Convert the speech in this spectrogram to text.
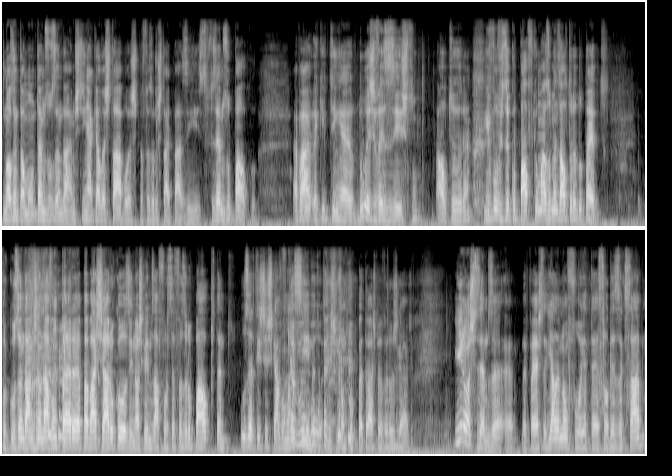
Nós então montamos os andaimes, tinha aquelas tábuas para fazer os taipás e isso, fizemos o palco. Epá, aqui tinha duas vezes isto, a altura, e vou-vos dizer que o palco ficou mais ou menos à altura do teto. Porque os andames não davam para, para baixar o coisa e nós queríamos à força fazer o palco, portanto os artistas ficavam lá em cima, tu tinhas que vir um pouco para trás para ver os gajos. E nós fizemos a, a- a festa e ela não foi até só Deus a que sabe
